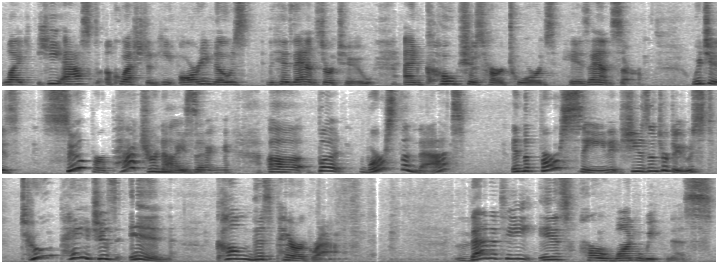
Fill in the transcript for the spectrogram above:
Like, he asks a question he already knows his answer to and coaches her towards his answer, which is super patronizing. Uh, but worse than that, in the first scene, she is introduced two pages in, come this paragraph. Vanity is her one weakness.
